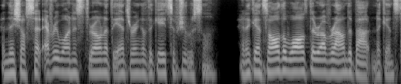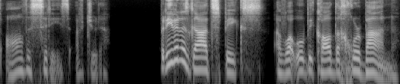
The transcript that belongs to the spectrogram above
and they shall set every one his throne at the entering of the gates of Jerusalem, and against all the walls thereof round about, and against all the cities of Judah. But even as God speaks of what will be called the Churban,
